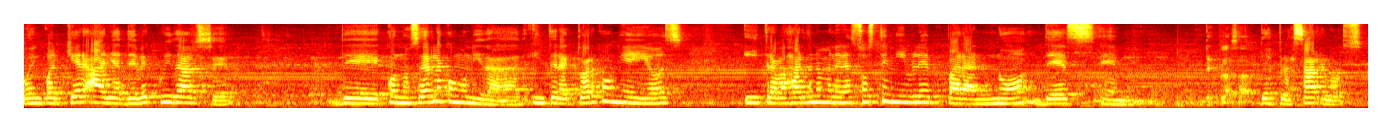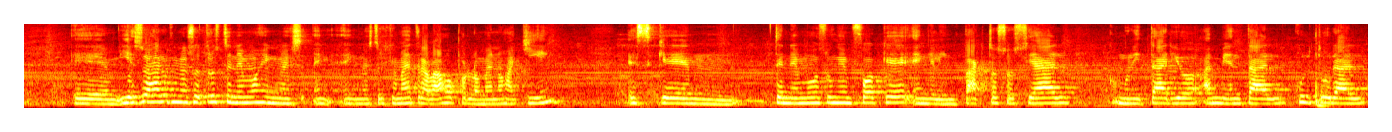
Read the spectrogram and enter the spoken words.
o en cualquier área debe cuidarse de conocer la comunidad, interactuar con ellos y trabajar de una manera sostenible para no des, em, desplazarlos. Em, y eso es algo que nosotros tenemos en, en, nuestro esquema de trabajo, por lo menos aquí, es que em, tenemos un enfoque en el impacto social, comunitario, ambiental, cultural,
